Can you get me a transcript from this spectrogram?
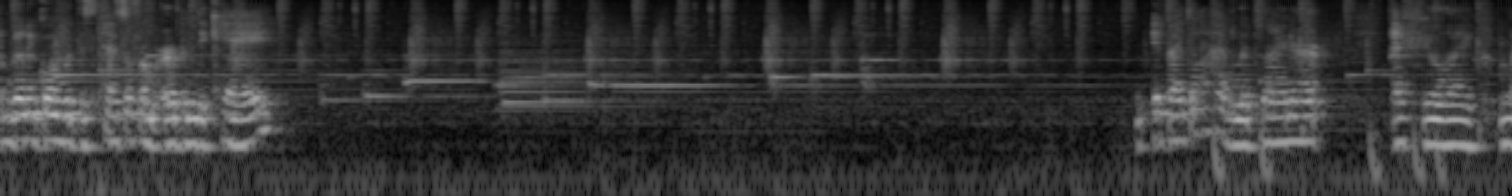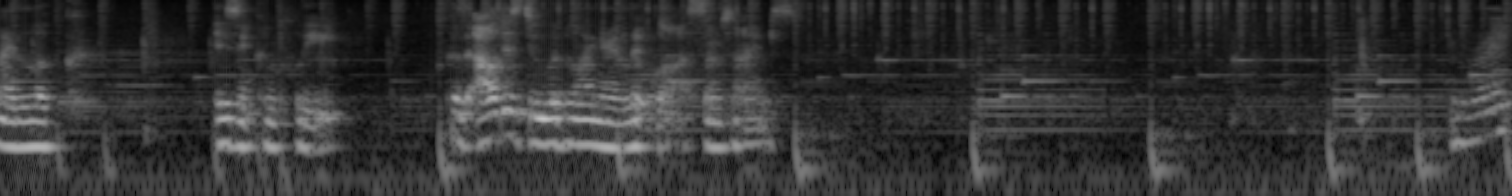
I'm gonna go in with this pencil from Urban Decay. If I don't have lip liner, I feel like my look isn't complete. Because I'll just do lip liner and lip gloss sometimes. Alright.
